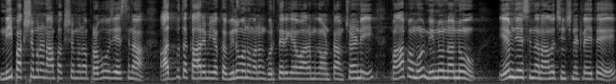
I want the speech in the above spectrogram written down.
నీ పక్షమున నా పక్షమున ప్రభువు చేసిన అద్భుత కార్యం యొక్క విలువను మనం గుర్తెరిగే వారంగా ఉంటాం. చూడండి పాపము నిన్ను నన్ను ఏం చేసిందని ఆలోచించినట్లయితే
